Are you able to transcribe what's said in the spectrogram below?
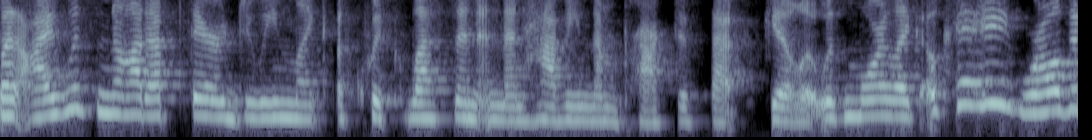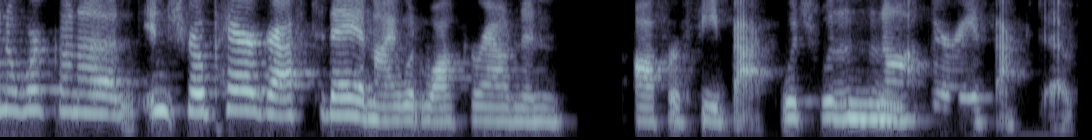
but I was not up there doing like a quick lesson and then having them practice that skill. It was more like, okay, we're all going to work on an intro paragraph today. And I would walk around and offer feedback, which was mm-hmm. not very effective.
